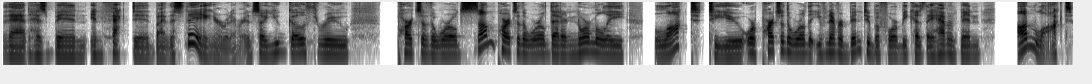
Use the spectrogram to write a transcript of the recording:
that has been infected by this thing or whatever. And so you go through parts of the world, some parts of the world that are normally locked to you, or parts of the world that you've never been to before because they haven't been unlocked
